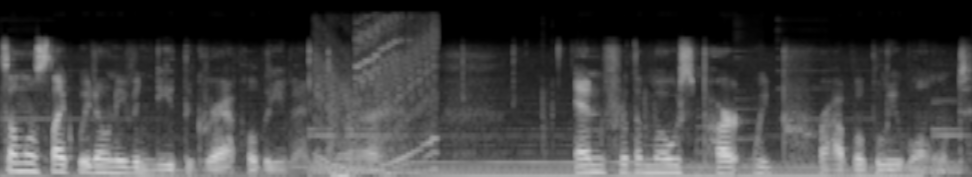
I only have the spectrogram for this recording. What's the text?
It's almost like we don't even need the grapple beam anymore. And for the most part, we probably won't.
